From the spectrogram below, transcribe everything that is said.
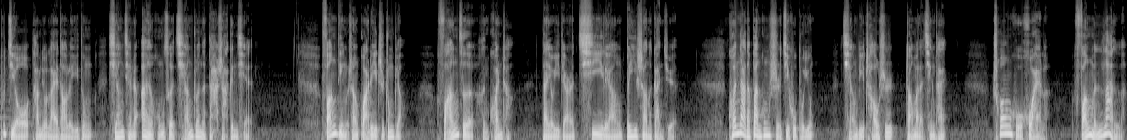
不久，他们就来到了一栋镶嵌着暗红色墙砖的大厦跟前。房顶上挂着一只钟表，房子很宽敞，但有一点凄凉悲伤的感觉。宽大的办公室几乎不用，墙壁潮湿，长满了青苔。窗户坏了，房门烂了，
